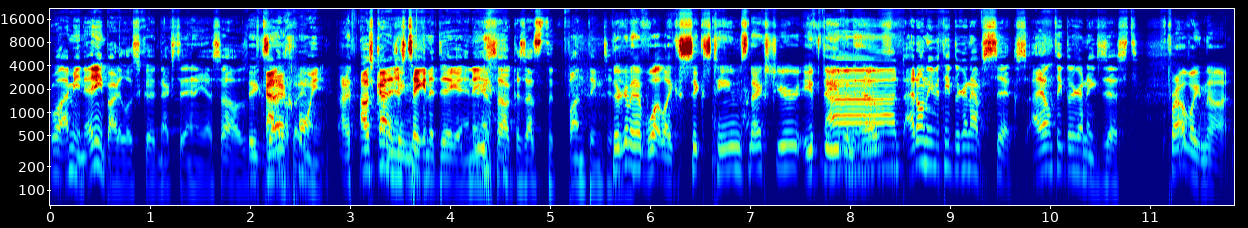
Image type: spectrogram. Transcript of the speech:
well, I mean, anybody looks good next to NASL. Is kind of the point. I- I, was kind I of just taking a dig at NASL because that's the fun thing to do. they're do. gonna have what like six teams next year, if they even have. Uh, I don't even think they're gonna have six. I don't think they're gonna exist. Probably not.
